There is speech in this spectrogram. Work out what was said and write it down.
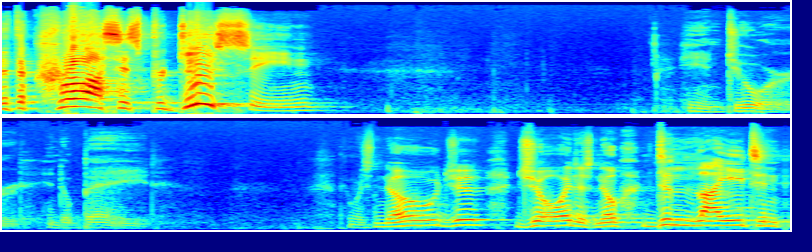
that the cross is producing. He endured and obeyed. There was no jo- joy, there's no delight in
